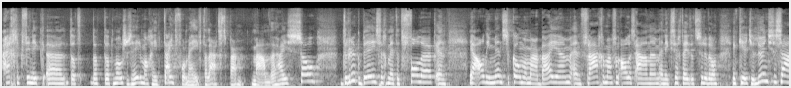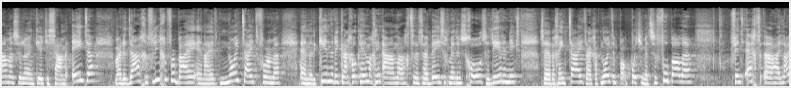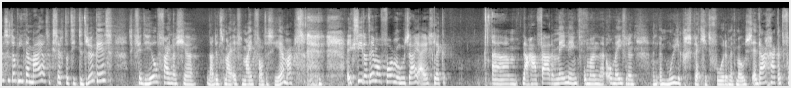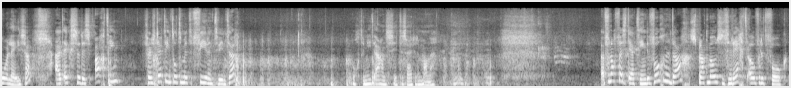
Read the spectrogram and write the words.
eigenlijk vind ik uh, dat, dat, dat Mozes helemaal geen tijd voor me heeft de laatste paar maanden. Hij is zo druk bezig met het volk. En ja, al die mensen komen maar bij hem en vragen maar van alles aan hem. En ik zeg hey, dat zullen we dan een keertje lunchen samen, zullen we een keertje samen eten. Maar de dagen vliegen voorbij en hij heeft nooit tijd voor me. En de kinderen krijgen ook helemaal geen aandacht. Ze zijn bezig met hun school, ze leren niks. Ze hebben geen tijd. Hij gaat nooit een potje met ze voetballen vind echt, uh, hij luistert ook niet naar mij als ik zeg dat hij te druk is. Dus ik vind het heel fijn als je. Nou, dit is maar even mijn fantasie, hè. Maar ik zie dat helemaal voor me hoe zij eigenlijk. Um, nou, haar vader meeneemt om, een, om even een, een, een moeilijk gesprekje te voeren met Mozes. En daar ga ik het voorlezen. Uit Exodus 18, vers 13 tot en met 24. Mocht er niet aan zitten, zeiden de mannen. Eh, vanaf vers 13. De volgende dag sprak Mozes recht over het volk.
